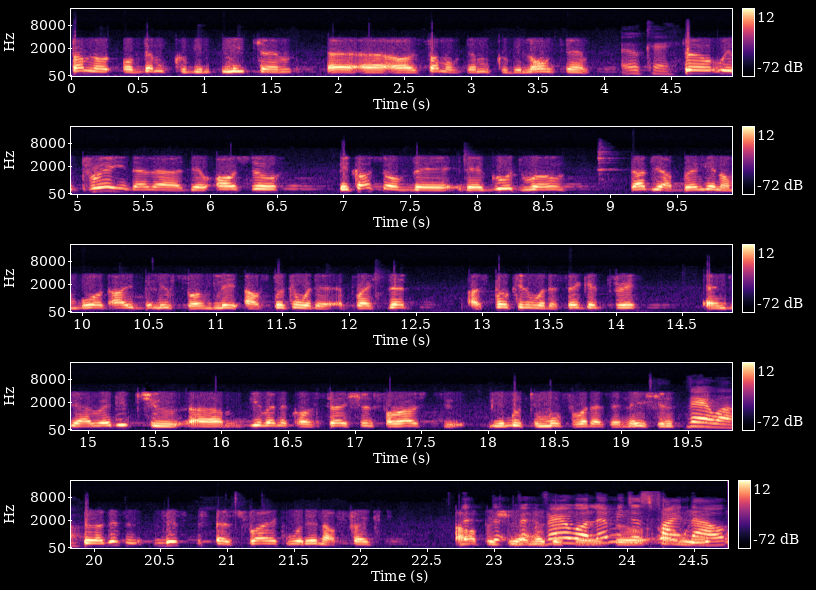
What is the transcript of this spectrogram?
Some of- them could be mid term, uh, uh, or some of them could be long term. Okay. So we're praying that uh, they also, because of the, the goodwill that they are bringing on board, I believe strongly. I've spoken with the president, I've spoken with the secretary, and they are ready to um, give any concessions for us to be able to move forward as a nation. Very well. So this, this uh, strike wouldn't affect our Ve- patient. ve- Very well. Let me just uh, find out.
